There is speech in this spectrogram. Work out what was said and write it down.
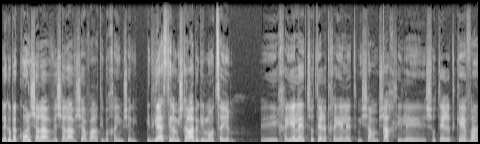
לגבי כל שלב ושלב שעברתי בחיים שלי. התגייסתי למשטרה בגיל מאוד צעיר. אה, חיילת, שוטרת חיילת, משם המשכתי לשוטרת קבע,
